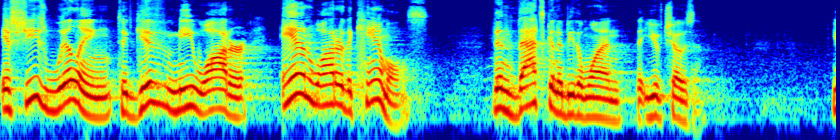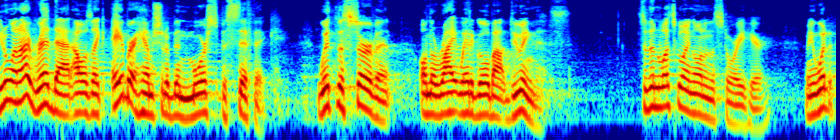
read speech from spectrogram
if she's willing to give me water and water the camels, then that's going to be the one that you've chosen. You know, when I read that, I was like, Abraham should have been more specific with the servant on the right way to go about doing this. So then, what's going on in the story here? I mean, what,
